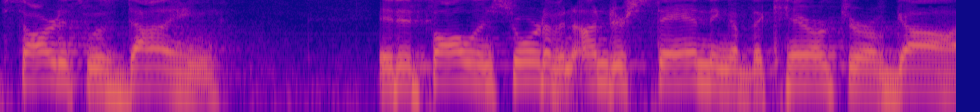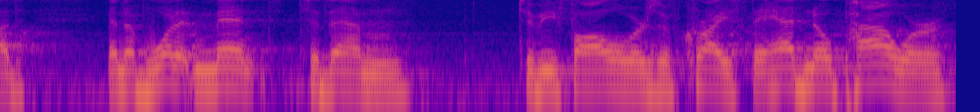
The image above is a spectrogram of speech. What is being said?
Sardis was dying. It had fallen short of an understanding of the character of God and of what it meant to them to be followers of Christ. They had no power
